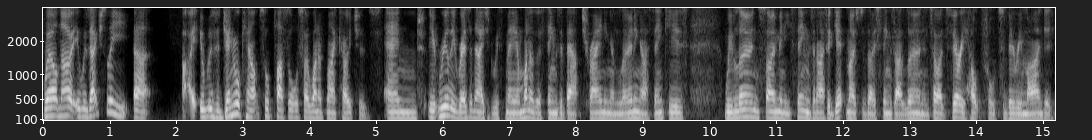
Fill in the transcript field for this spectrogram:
Well, no, it was actually uh, it was a general counsel plus also one of my coaches. And it really resonated with me. And one of the things about training and learning, I think, is we learn so many things and I forget most of those things I learn. And so it's very helpful to be reminded.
